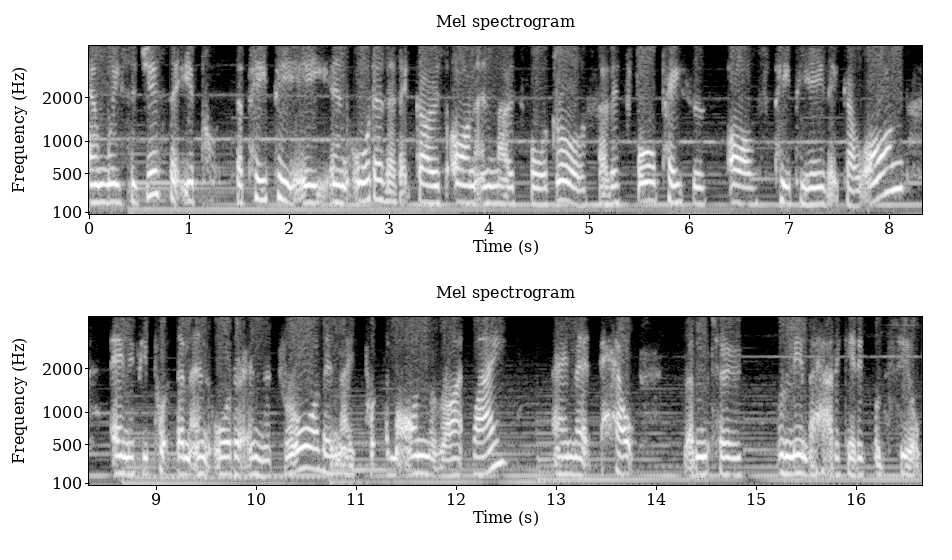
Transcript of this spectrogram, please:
And we suggest that you put the PPE in order that it goes on in those four drawers. So there's four pieces of PPE that go on. And if you put them in order in the drawer, then they put them on the right way. And that helps them to remember how to get a good seal.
